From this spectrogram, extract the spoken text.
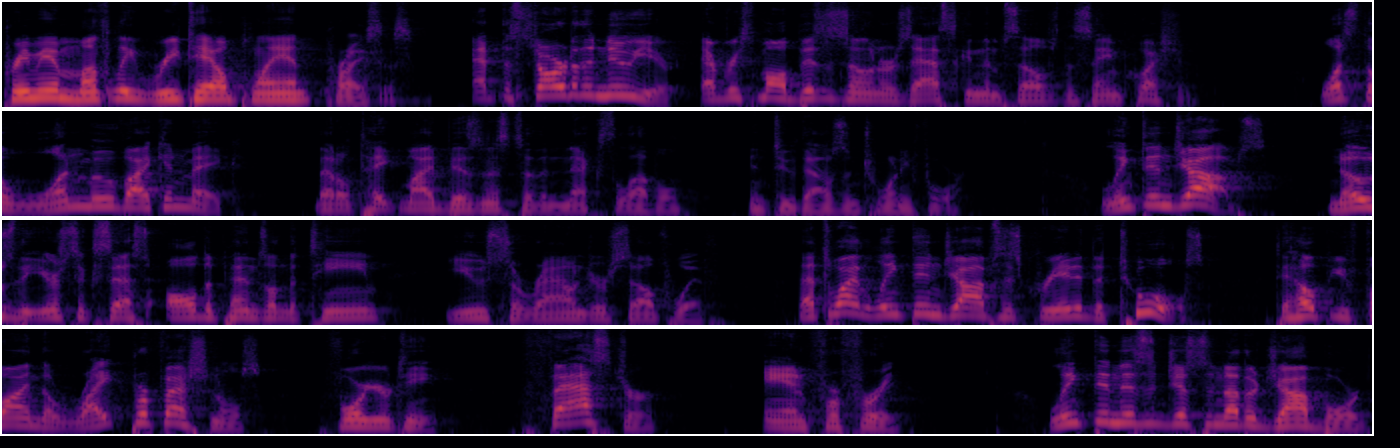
Premium monthly retail plan prices. At the start of the new year, every small business owner is asking themselves the same question What's the one move I can make that'll take my business to the next level in 2024? LinkedIn Jobs knows that your success all depends on the team you surround yourself with. That's why LinkedIn Jobs has created the tools to help you find the right professionals for your team faster and for free. LinkedIn isn't just another job board,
